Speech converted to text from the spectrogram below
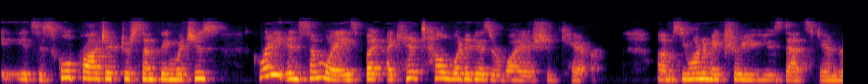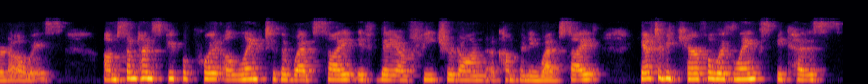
it's a school project or something, which is great in some ways, but I can't tell what it is or why I should care. Um, so you want to make sure you use that standard always. Um, sometimes people put a link to the website if they are featured on a company website. You have to be careful with links because,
